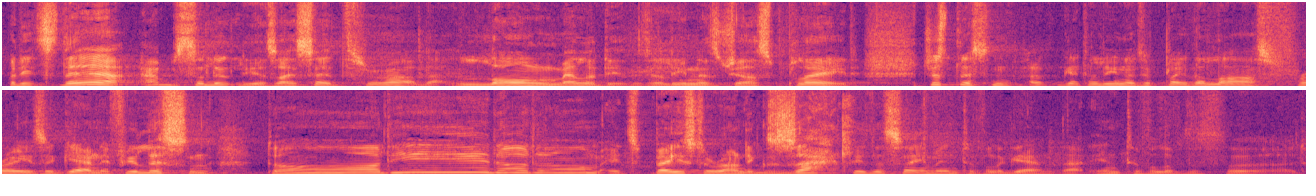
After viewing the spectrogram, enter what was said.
But it's there absolutely, as I said, throughout that long melody that Alina's just played. Just listen, uh, get Alina to play the last phrase again. If you listen, da dee da dum, it's based around exactly the same interval again, that interval of the third.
